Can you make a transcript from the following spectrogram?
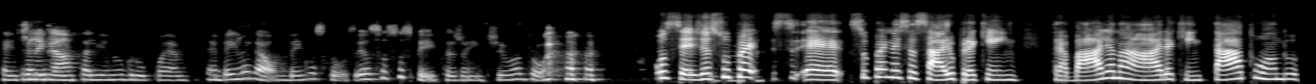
sempre legal. alimenta ali no grupo. É, é bem legal, bem gostoso. Eu sou suspeita, gente, eu adoro. Ou seja, é super, é super necessário para quem trabalha na área, quem está atuando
